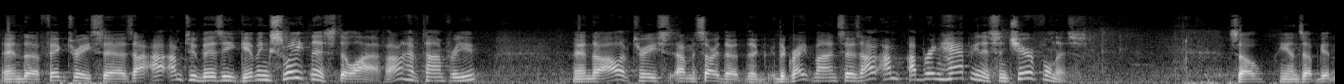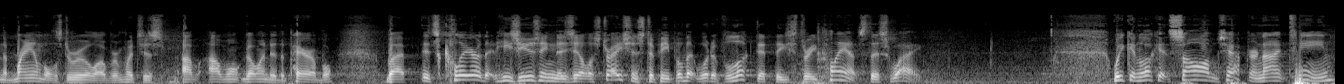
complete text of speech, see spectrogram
And the fig tree says, I, am too busy giving sweetness to life. I don't have time for you. And the olive tree, I'm sorry, the, the, the grapevine says, I, I'm, I bring happiness and cheerfulness. So he ends up getting the brambles to rule over him, which is, I, I, won't go into the parable. But it's clear that he's using these illustrations to people that would have looked at these three plants this way. We can look at Psalm chapter 19.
